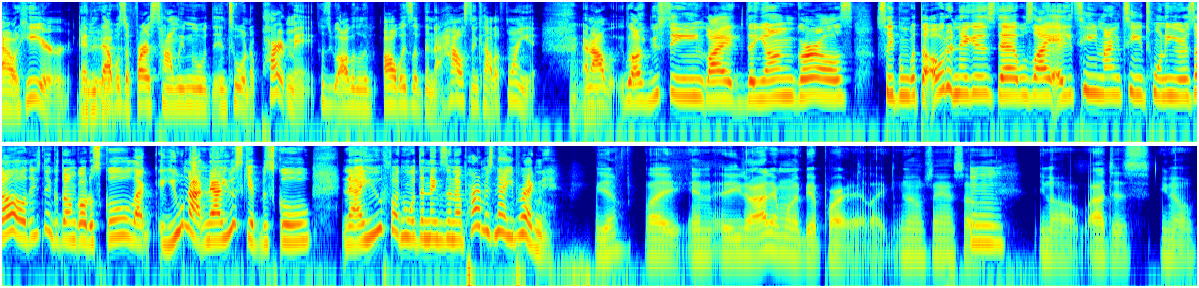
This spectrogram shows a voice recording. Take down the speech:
out here, and Yeah. that was the first time we moved into an apartment because we always lived, always lived in a house in California. And I like you seen like the young girls sleeping with the older niggas that was like 18, 19, 20 years old. These niggas don't go to school. Like you not now you skipping school. Now you fucking with the niggas in the apartments. Now you pregnant. Yeah. Like and uh, you know, I didn't want to be a part of that. Like, you know what I'm saying? So, Mm. you know, I just, you know,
